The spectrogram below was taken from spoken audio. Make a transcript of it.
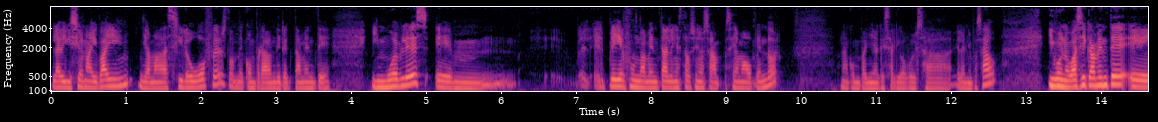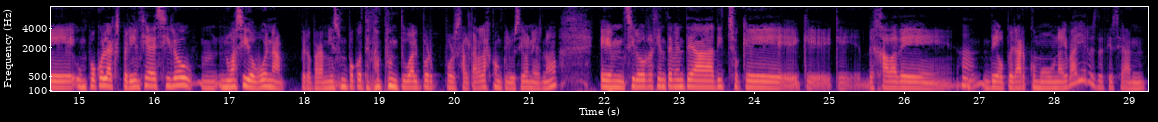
la división iBuying llamada Silo Offers, donde compraban directamente inmuebles. Em, el, player fundamental en Estados Unidos se, llama Open Door, una compañía que salió a bolsa el año pasado. Y bueno, básicamente eh, un poco la experiencia de Silo mm, no ha sido buena pero para mí es un poco tema puntual por, por saltar a las conclusiones, ¿no? Eh, Silo recientemente ha dicho que, que, dejaba de, hmm. de, operar como un iBuyer, es decir, se han,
